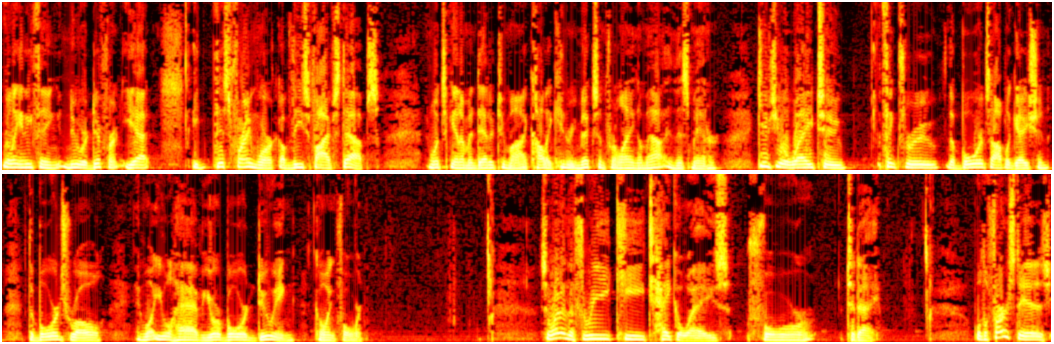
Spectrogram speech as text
really anything new or different, yet this framework of these five steps, and once again, I'm indebted to my colleague Henry Mixon for laying them out in this manner, gives you a way to think through the board's obligation, the board's role, and what you will have your board doing going forward. So, what are the three key takeaways for today? Well, the first is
